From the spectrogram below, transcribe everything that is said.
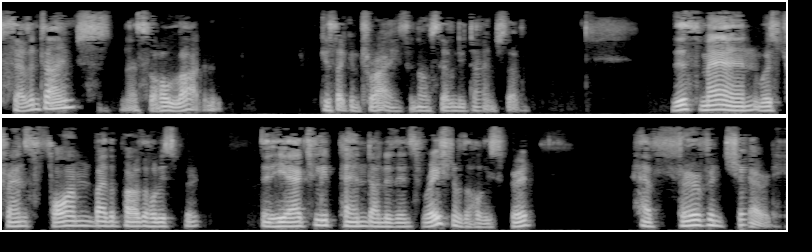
seven times? That's a whole lot. Guess I can try. So no, 70 times seven. This man was transformed by the power of the Holy Spirit that he actually penned under the inspiration of the Holy Spirit, have fervent charity,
